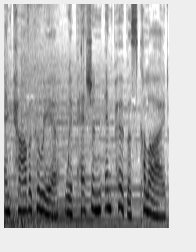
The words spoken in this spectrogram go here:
and carve a career where passion and purpose collide.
